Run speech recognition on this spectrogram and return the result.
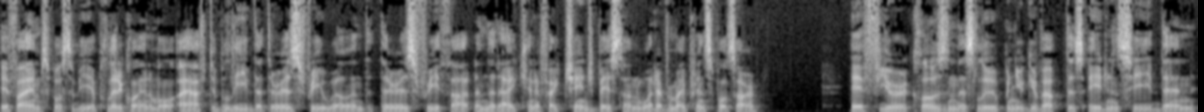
if I am supposed to be a political animal, I have to believe that there is free will and that there is free thought and that I can affect change based on whatever my principles are. If you're closed in this loop and you give up this agency, then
